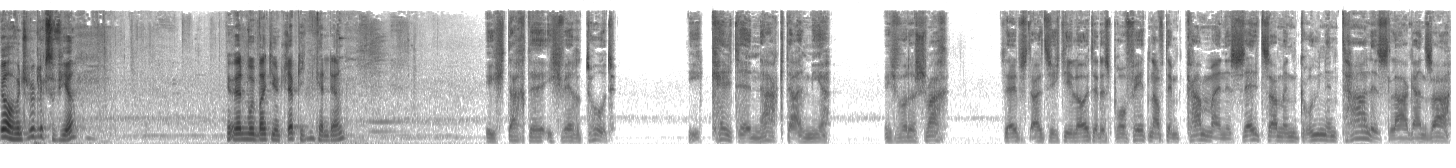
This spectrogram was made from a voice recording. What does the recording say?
Ja, wünsche mir Glück, Sophia. Wir werden wohl bald die Unsterblichen kennenlernen. Ich dachte, ich wäre tot. Die Kälte nagte an mir. Ich wurde schwach, selbst als ich die Leute des Propheten auf dem Kamm eines seltsamen grünen Tales lagern sah.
